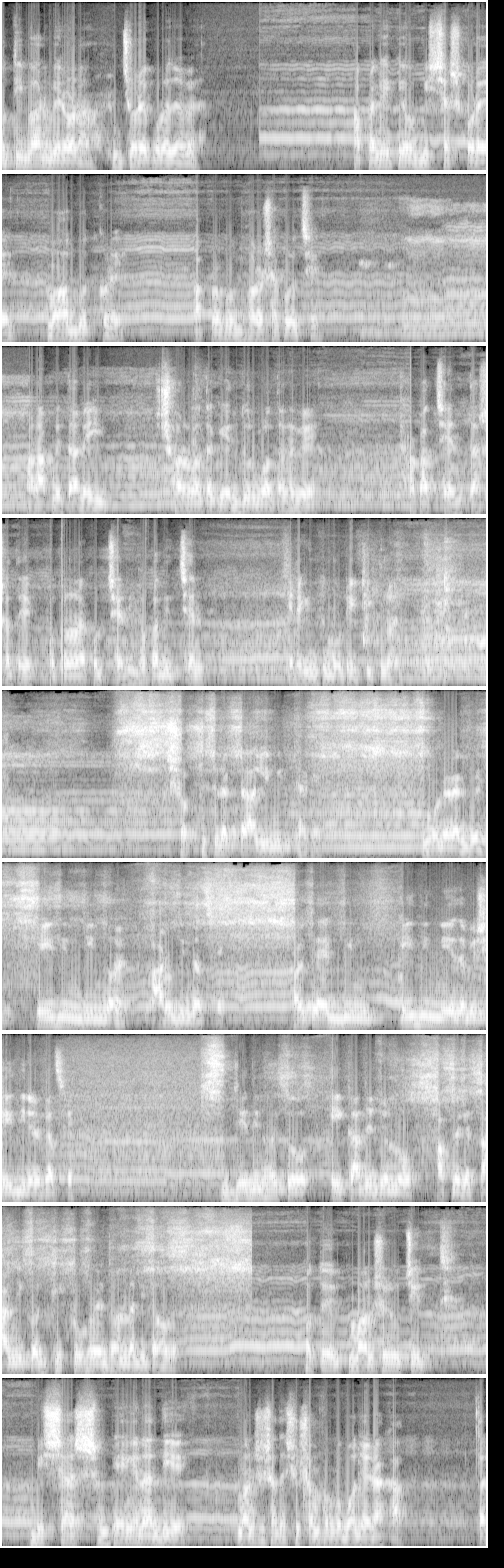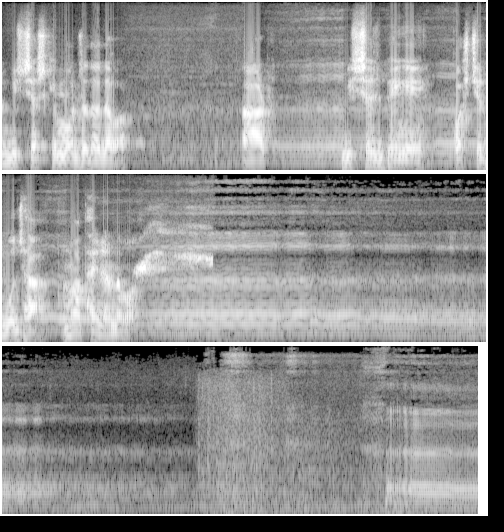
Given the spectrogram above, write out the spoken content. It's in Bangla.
অতিবার বেরো না, ঝরে পড়ে যাবে। আপনাকে কেউ বিশ্বাস করে, মহাব্বত করে, আপনার উপর ভরসা করেছে। আর আপনি তার এই সরলতাকে, দুর্বলতা ভেবে ঠকাচ্ছেন, তার সাথে প্রতারণা করছেন, ধোকা দিচ্ছেন, এটা কিন্তু মোটেই ঠিক নয়। সবকিছুর একটা লিমিট থাকে। মনে রাখবেন, এই দিন দিন নয়, আরও দিন আছে। হয়তো একদিন, এই দিন নিয়ে যাবে সেই দিনের কাছে। যেদিন হয়তো এই কাজের জন্য আপনাকে তার নিকট ভিক্ষু হয়ে ধর্ণা দিতে হবে। অতএব মানুষের উচিত বিশ্বাস ভেঙে না দিয়ে মানুষের সাথে সুসম্পর্ক বজায় রাখা, তার বিশ্বাসকে মর্যাদা দেওয়া। আর বিশ্বাস ভেঙে কষ্টের বোঝা মাথায় না নেওয়া। uh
